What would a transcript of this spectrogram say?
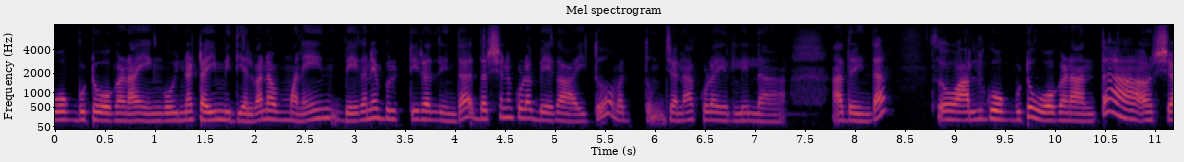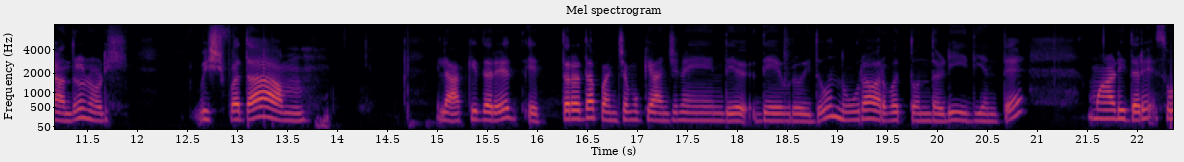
ಹೋಗ್ಬಿಟ್ಟು ಹೋಗೋಣ, ಹೆಂಗೋ, ಇನ್ನೂ ಟೈಮ್ ಇದೆಯಲ್ವ? ನಾವು ಮನೆಯಿಂದ ಬೇಗನೆ ಬಿಟ್ಟಿರೋದ್ರಿಂದ ದರ್ಶನ ಕೂಡ ಬೇಗ ಆಯಿತು ಅವತ್ತು ಜನ ಕೂಡ ಇರಲಿಲ್ಲ ಆದ್ದರಿಂದ ಸೊ ಅಲ್ಲಿಗೆ ಹೋಗ್ಬಿಟ್ಟು ಹೋಗೋಣ ಅಂತ ಹರ್ಷ ಅಂದರು ನೋಡಿ. ವಿಶ್ವದ ಇಲ್ಲಿ ಹಾಕಿದ್ದಾರೆ. ಎತ್ತರದ ಪಂಚಮುಖಿ ಆಂಜನೇಯನ ದೇವ್ ದೇವರು ಇದು. ನೂರ ಅರವತ್ತೊಂದು ಅಡಿ ಇದೆಯಂತೆ ಮಾಡಿದ್ದಾರೆ. ಸೊ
